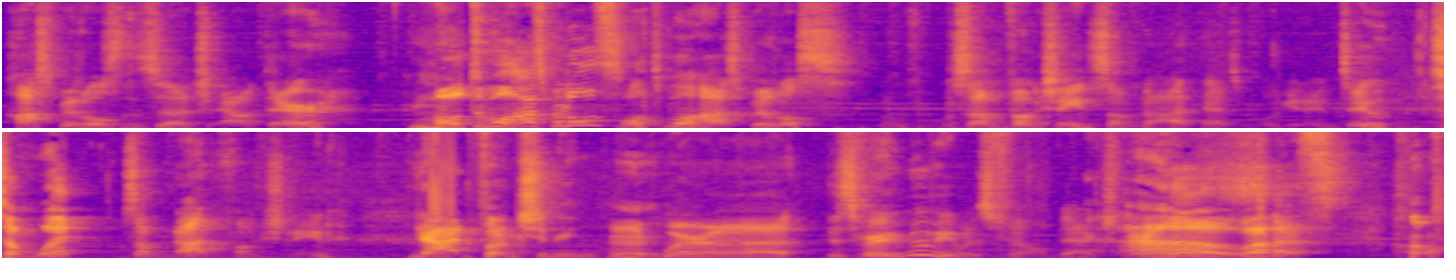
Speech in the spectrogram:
hospitals and such out there. Multiple hospitals? Multiple hospitals. Some functioning, some not, as we'll get into. Some what? Some not functioning. not functioning. Hmm. Where uh this very movie was filmed, actually. Oh, what?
